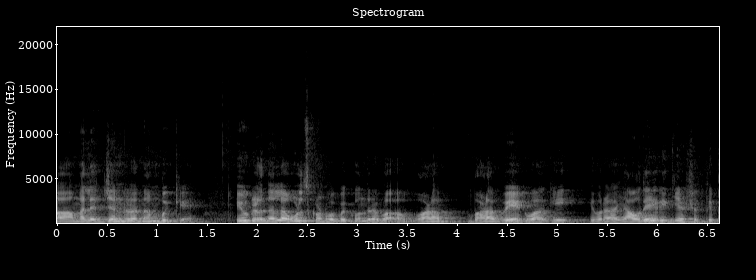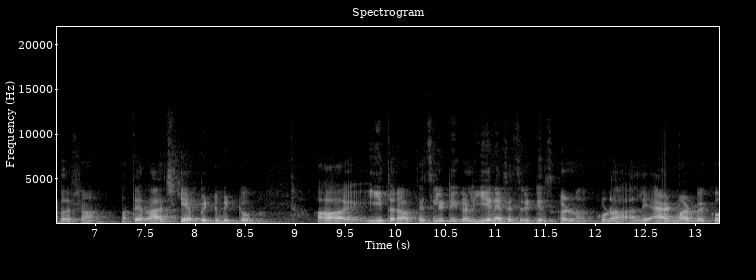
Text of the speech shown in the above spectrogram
ಆಮೇಲೆ ಜನರ ನಂಬಿಕೆ, ಇವುಗಳನ್ನೆಲ್ಲ ಉಳಿಸ್ಕೊಂಡು ಹೋಗಬೇಕು ಅಂದರೆ ಭಾಳ ಭಾಳ ವೇಗವಾಗಿ ಇವರ ಯಾವುದೇ ರೀತಿಯ ಶಕ್ತಿ ಪ್ರದರ್ಶನ ಮತ್ತು ರಾಜಕೀಯ ಬಿಟ್ಟುಬಿಟ್ಟು ಈ ಥರ ಫೆಸಿಲಿಟಿಗಳು ಏನೇ ಫೆಸಿಲಿಟೀಸ್ಗಳನ್ನ ಕೂಡ ಅಲ್ಲಿ ಆ್ಯಡ್ ಮಾಡಬೇಕು.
